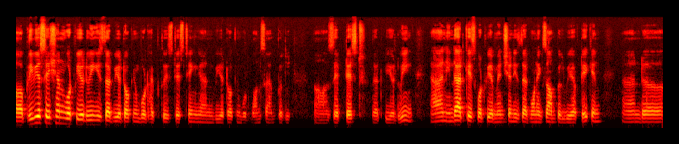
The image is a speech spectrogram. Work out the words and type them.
uh, previous session what we are doing is that we are talking about hypothesis testing and we are talking about one sample uh, Z test that we are doing and in that case what we have mentioned is that one example we have taken and uh,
